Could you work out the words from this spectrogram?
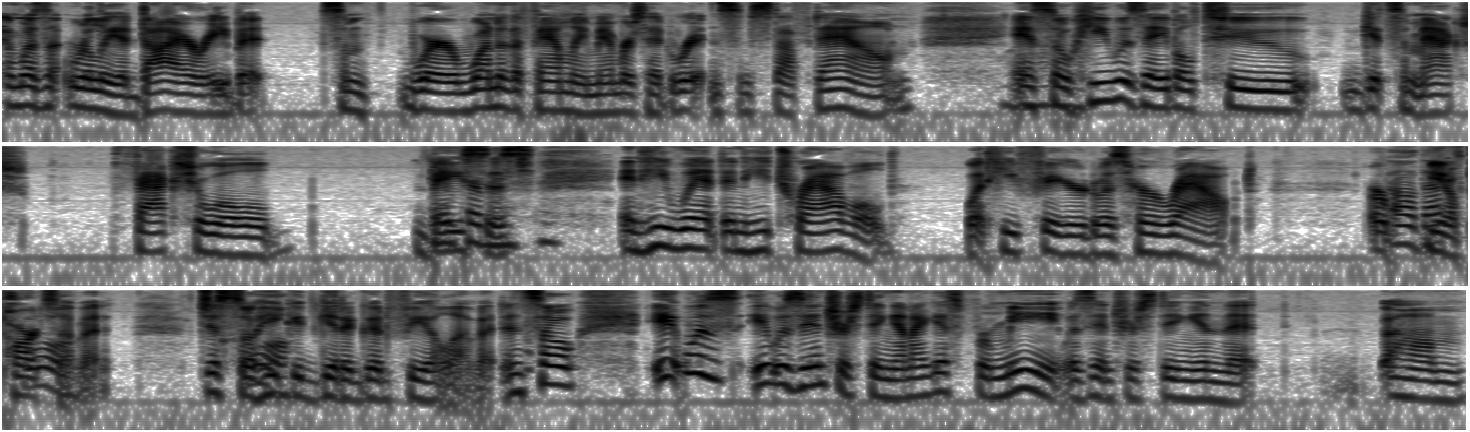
it wasn't really a diary but some where one of the family members had written some stuff down. And so he was able to get some act- factual basis and he went and he traveled. What he figured was her route or Oh, you know parts cool. of it just so he could get a good feel of it. And so it was it was interesting. And i guess for me it was interesting in that um,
